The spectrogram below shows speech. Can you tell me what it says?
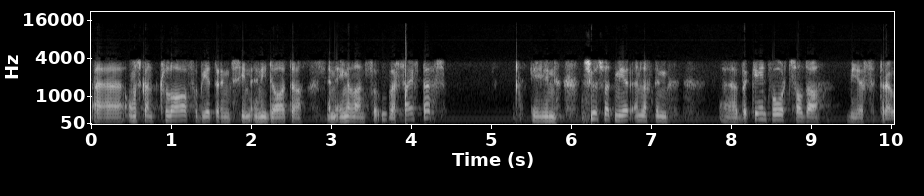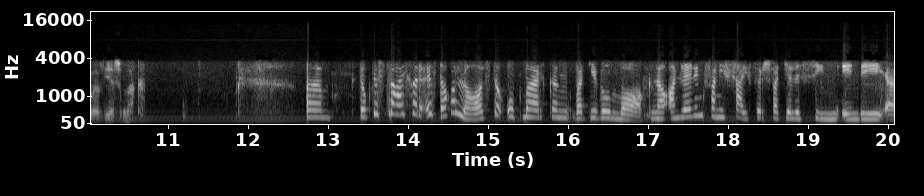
uh ons kan klaar verbetering sien in die data in Engeland vir oor 50s. En soos wat meer inligting uh bekend word, sal daar meer vertroue wees ook. Ehm um, Dokter Streicher, is daar 'n laaste opmerking wat jy wil maak na aanleiding van die syfers wat jy sien en die uh,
